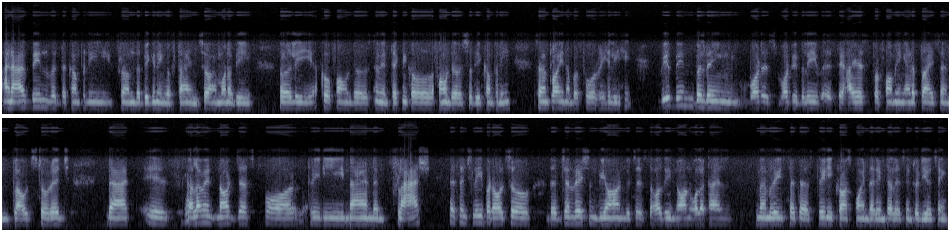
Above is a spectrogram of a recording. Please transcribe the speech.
and I've been with the company from the beginning of time. So I'm one of the early co-founders, I mean, technical founders of the company. So employee number four, really. We've been building what is what we believe is the highest performing enterprise and cloud storage that is relevant not just for 3D NAND and flash, essentially, but also the generation beyond, which is all the non-volatile memories such as 3D XPoint that Intel is introducing.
